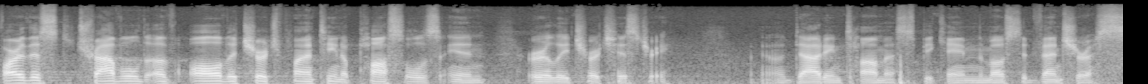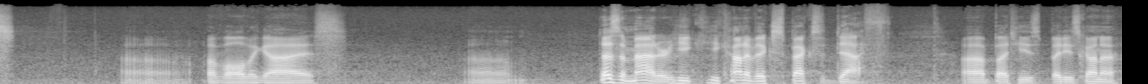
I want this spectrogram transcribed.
farthest traveled of all the church planting apostles in early church history. You know, doubting Thomas became the most adventurous uh, of all the guys. Um, doesn't matter. He, he kind of expects death, uh, but he's, but he's going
